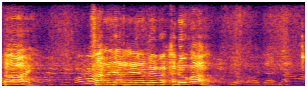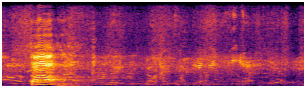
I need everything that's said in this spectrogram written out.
Tuh. Sana jar ni lebih bang. Tuh. Tuh, wan kenapa? Rak di sini boleh kita jalan. Tuh. Tuh sim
